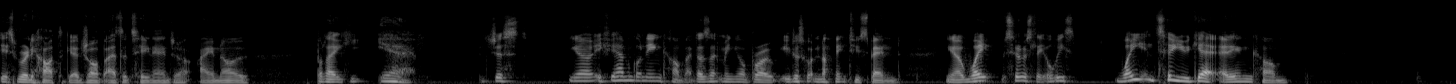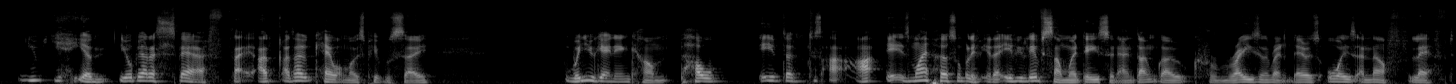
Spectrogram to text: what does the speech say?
it's really hard to get a job as a teenager. I know, but like, yeah, just you know, if you haven't got any income, that doesn't mean you're broke. You just got nothing to spend. You know, wait seriously, always wait until you get an income. You, you you'll be able to spare. I, I don't care what most people say. When you get an income, the whole either just I, I, it is my personal belief that if you live somewhere decent and don't go crazy on the rent, there is always enough left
